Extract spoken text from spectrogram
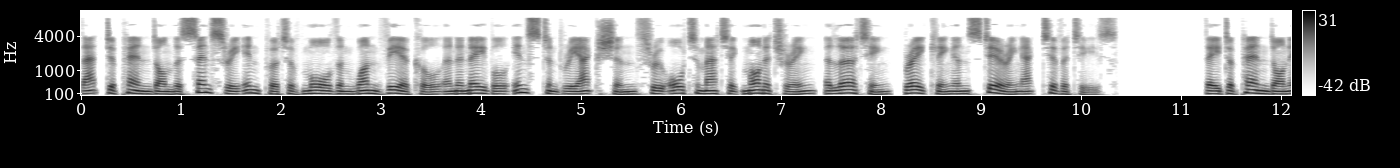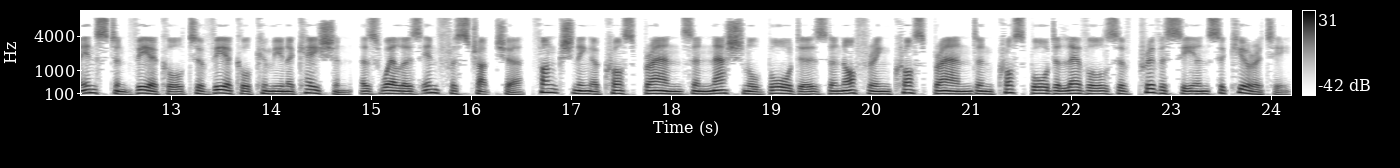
that depend on the sensory input of more than one vehicle and enable instant reaction through automatic monitoring, alerting, braking and steering activities. They depend on instant vehicle-to-vehicle -vehicle communication, as well as infrastructure, functioning across brands and national borders and offering cross-brand and cross-border levels of privacy and security.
